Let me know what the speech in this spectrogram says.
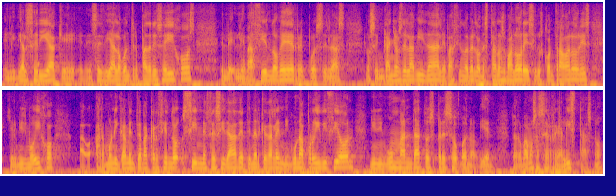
El ideal sería que ese diálogo entre padres e hijos le, va haciendo ver pues, los engaños de la vida, le va haciendo ver dónde están los valores y los contravalores, y el mismo hijo armónicamente va creciendo sin necesidad de tener que darle ninguna prohibición ni ningún mandato expreso. Bueno, bien, pero vamos a ser realistas, ¿no?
